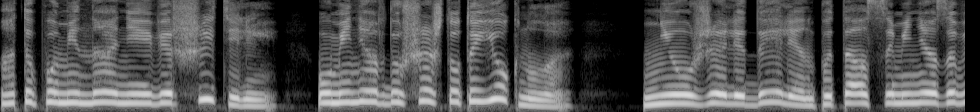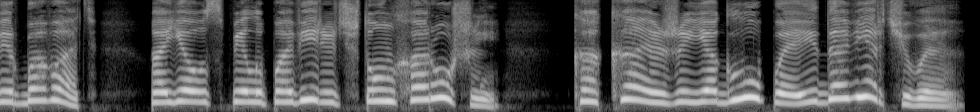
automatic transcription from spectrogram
От упоминания вершителей у меня в душе что-то ёкнуло. Неужели Делиан пытался меня завербовать, а я успела поверить, что он хороший? Какая же я глупая и доверчивая!»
